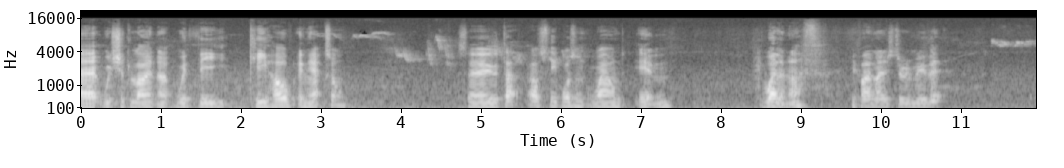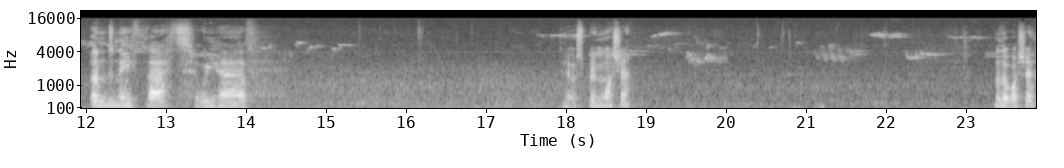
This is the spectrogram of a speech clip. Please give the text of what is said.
uh, which should line up with the keyhole in the axle. So that obviously wasn't wound in well enough if I managed to remove it. Underneath that we have a little spring washer. Another washer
